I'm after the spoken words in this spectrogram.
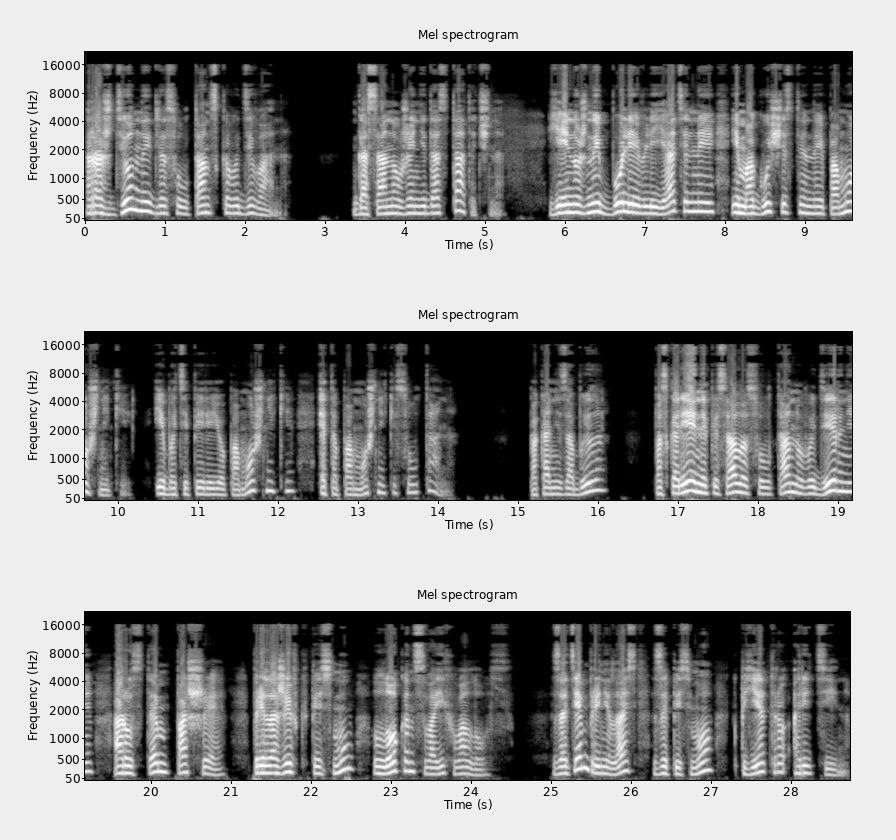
рожденный для султанского дивана. Гасана уже недостаточно. Ей нужны более влиятельные и могущественные помощники, ибо теперь ее помощники — это помощники султана. Пока не забыла, поскорее написала султану в Эдирне о Рустем-Паше, приложив к письму локон своих волос. Затем принялась за письмо к Пьетро Аретино.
